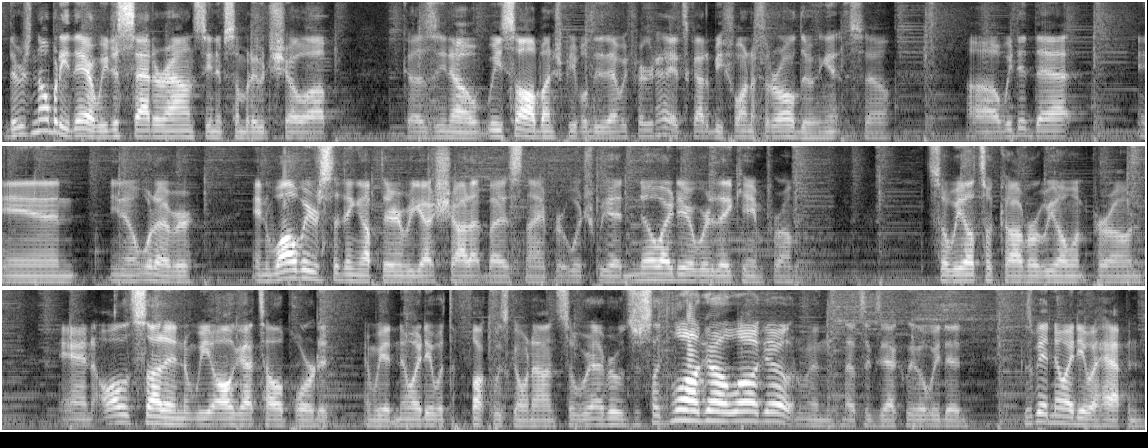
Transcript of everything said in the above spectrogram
there was nobody there. We just sat around seeing if somebody would show up, because you know, we saw a bunch of people do that. We figured, hey, it's got to be fun if they're all doing it, so uh, we did that, and you know, whatever. And while we were sitting up there, we got shot at by a sniper, which we had no idea where they came from. So we all took cover, we all went prone, and all of a sudden we all got teleported, and we had no idea what the fuck was going on. So everyone was just like, log out, log out, and that's exactly what we did, because we had no idea what happened.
